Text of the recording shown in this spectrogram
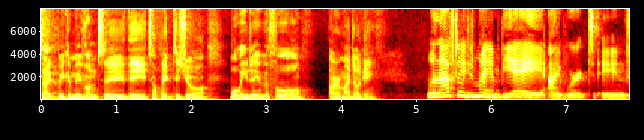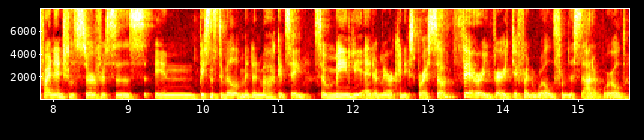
So we can move on to the topic du jour. What were you doing before Borrow My Doggy? Well, after I did my MBA, I worked in financial services in business development and marketing. So mainly at American Express. So a very, very different world from the startup world.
